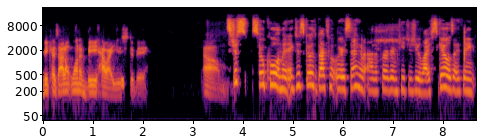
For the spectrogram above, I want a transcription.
because i don't want to be how i used to be. Um It's just so cool. I mean, it just goes back to what we were saying about how the program teaches you life skills. I think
